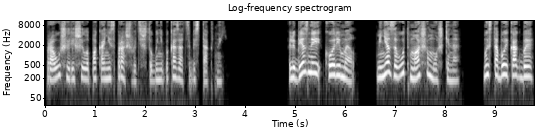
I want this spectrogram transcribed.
Про уши решила пока не спрашивать, чтобы не показаться бестактной. «Любезный Кори Мел, меня зовут Маша Мушкина. Мы с тобой как бы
